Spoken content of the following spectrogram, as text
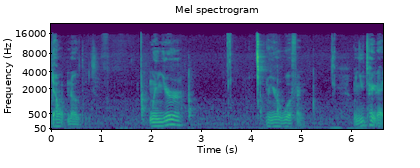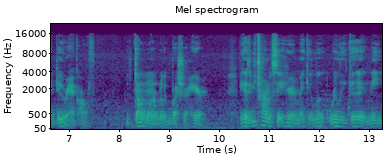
don't know this. When you're when you're wolfing, when you take that do rag off, you don't want to really brush your hair. Because if you're trying to sit here and make it look really good, neat,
